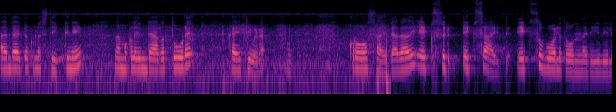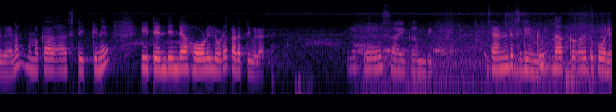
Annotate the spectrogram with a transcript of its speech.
അതിന്റെ ആയിട്ടൊക്കെയുള്ള സ്റ്റിക്കിനെയും നമ്മൾ ഇതിന്റെ അകത്തൂടെ കയറ്റി വിടാം ക്രോസ് ആയിട്ട് അതായത് എക്സ് എക്സ് ആയിട്ട് എക്സ് പോലെ തോന്നുന്ന രീതിയിൽ വേണം നമുക്ക് ആ സ്റ്റിക്കിനെ ഈ ടെന്റിന്റെ ഹോളിലൂടെ കടത്തി വിടാൻ ക്രോസ് ആയി കമ്പി. രണ്ട് സ്റ്റിക്കും ഇതുപോലെ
